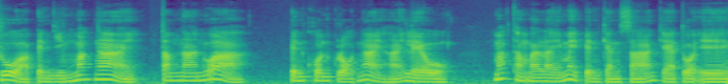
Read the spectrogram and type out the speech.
ชั่วเป็นหญิงมักง่าย ตำนานว่า เป็นคนโกรธง่ายหายเร็ว มักทำอะไรไม่เป็นแก่นสารแก่ตัวเอง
